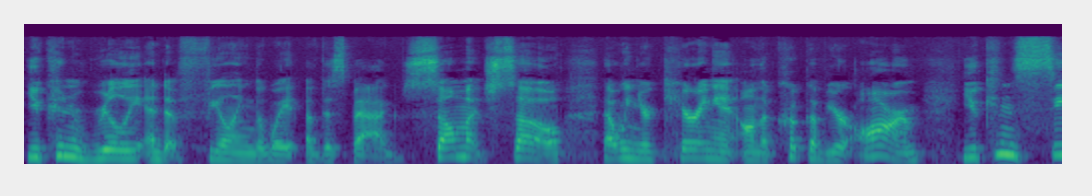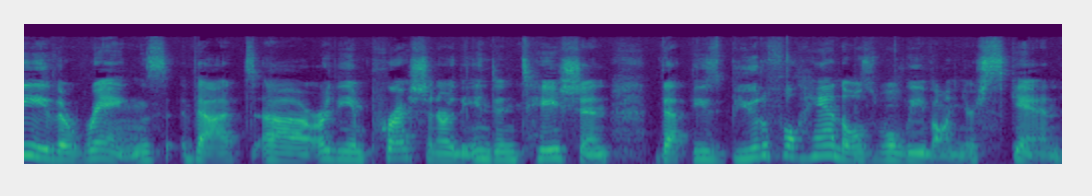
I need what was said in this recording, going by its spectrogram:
you can really end up feeling the weight of this bag. So much so that when you're carrying it on the crook of your arm, you can see the rings that, uh, or the impression or the indentation that these beautiful handles will leave on your skin.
